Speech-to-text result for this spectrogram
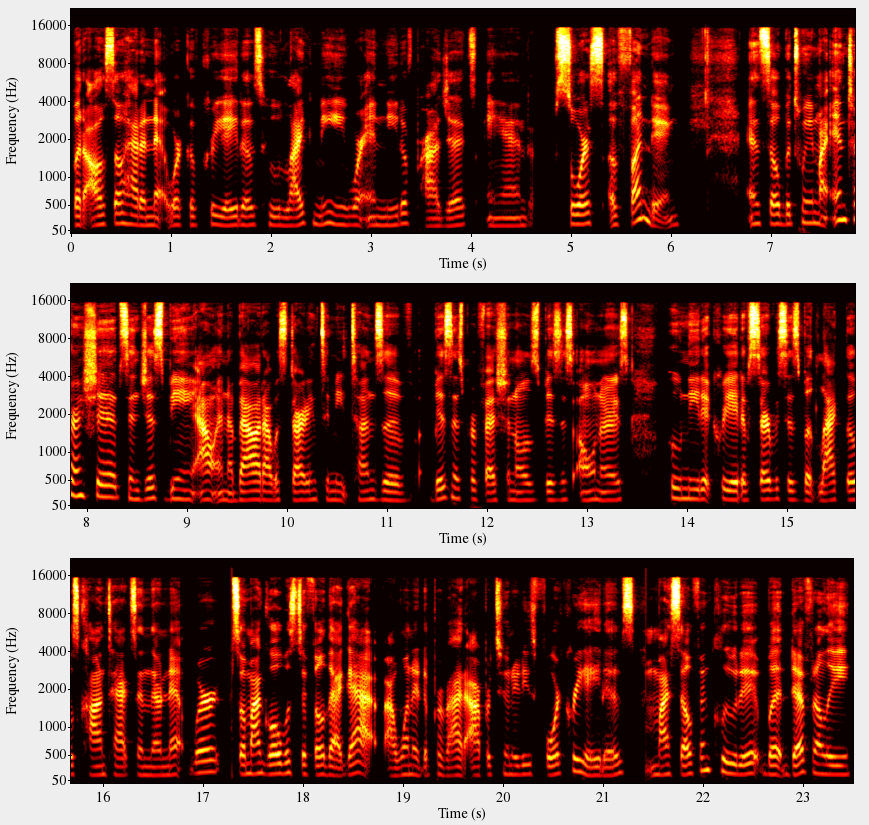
but also had a network of creatives who, like me, were in need of projects and source of funding. And so, between my internships and just being out and about, I was starting to meet tons of business professionals, business owners who needed creative services but lacked those contacts in their network. So, my goal was to fill that gap. I wanted to provide opportunities for creatives, myself included, but definitely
